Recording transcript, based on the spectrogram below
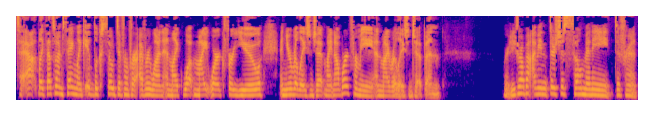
to add. Like, that's what I'm saying. Like, it looks so different for everyone and like what might work for you and your relationship might not work for me and my relationship. And where do you draw back? I mean, there's just so many different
